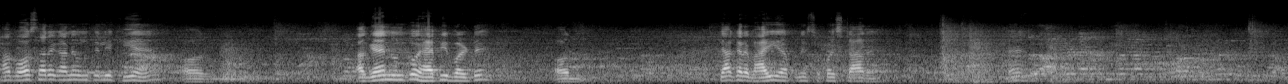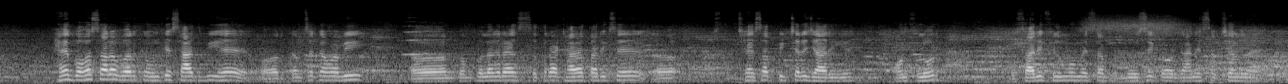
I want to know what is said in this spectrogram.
हाँ बहुत सारे गाने उनके लिए किए हैं और अगेन उनको हैप्पी बर्थडे और क्या करें, भाई है, अपने सुपरस्टार हैं। हैं? है, बहुत सारा वर्क है, उनके साथ भी है और कम से कम अभी हमको लग रहा है सत्रह अठारह तारीख से छः सात पिक्चरें जा रही हैं ऑन फ्लोर तो सारी फ़िल्मों में सब म्यूज़िक और गाने सब चल रहे हैं।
